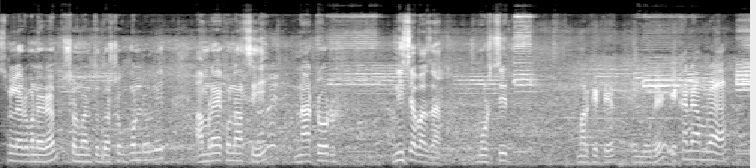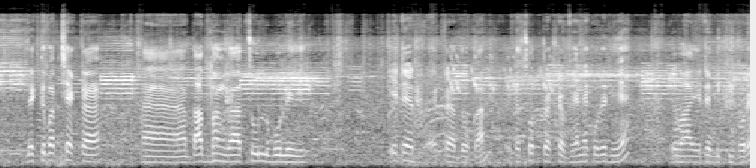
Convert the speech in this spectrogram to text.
বিসমিল্লাহির রহমানির রহিম। সম্মানিত দর্শক মণ্ডলী, আমরা এখন আছি নাটোর নিচা বাজার মসজিদ মার্কেটের মোড়ে। এখানে আমরা দেখতে পাচ্ছি একটা দাঁত ভাঙ্গা চুল বলি এটার একটা দোকান। এটা ছোট্ট একটা ভ্যানে করে নিয়ে এ ভাই এটা বিক্রি করে।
